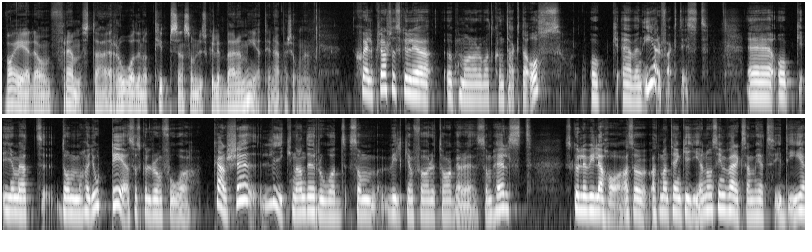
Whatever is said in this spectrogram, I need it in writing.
Vad är de främsta råden och tipsen som du skulle bära med till den här personen? Självklart så skulle jag uppmana dem att kontakta oss och även er faktiskt. Eh, och i och med att de har gjort det så skulle de få kanske liknande råd som vilken företagare som helst skulle vilja ha. Alltså att man tänker igenom sin verksamhetsidé.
